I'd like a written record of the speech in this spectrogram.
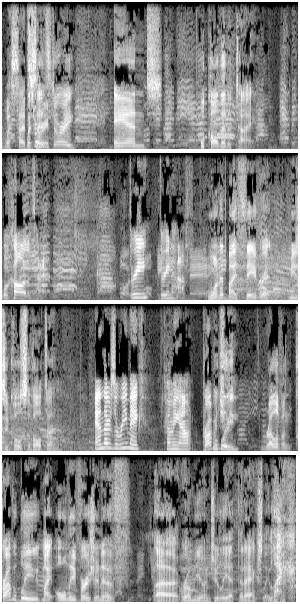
West Side West Story. Side Story, and we'll call that a tie. We'll call it a tie. Three, three and a half. One of my favorite musicals of all time. And there's a remake coming out. Probably- which Relevant. Probably my only version of uh, Romeo and Juliet that I actually like.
